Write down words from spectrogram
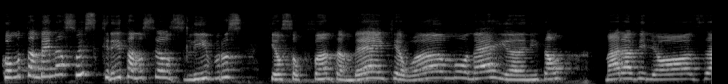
como também na sua escrita, nos seus livros, que eu sou fã também, que eu amo, né, Riane? Então, maravilhosa.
